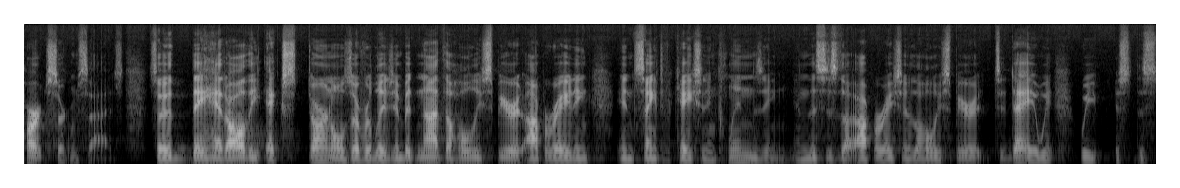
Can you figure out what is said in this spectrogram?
heart circumcised. So they had all the externals of religion, but not the Holy Spirit operating in sanctification and cleansing. And this is the operation of the Holy Spirit today. We, we, it's this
